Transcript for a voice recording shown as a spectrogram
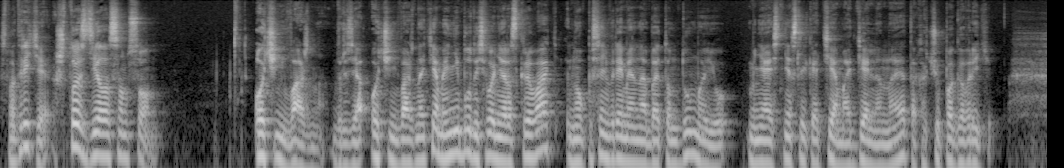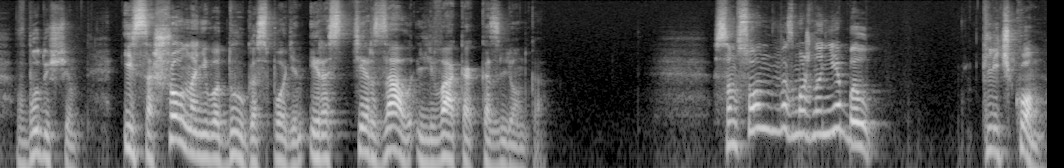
Смотрите, что сделал Самсон. Очень важно, друзья, очень важная тема. Я не буду сегодня раскрывать, но в последнее время я об этом думаю. У меня есть несколько тем отдельно на это. Хочу поговорить в будущем. «И сошел на него Дух Господень, и растерзал льва, как козленка». Самсон, возможно, не был кличком.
